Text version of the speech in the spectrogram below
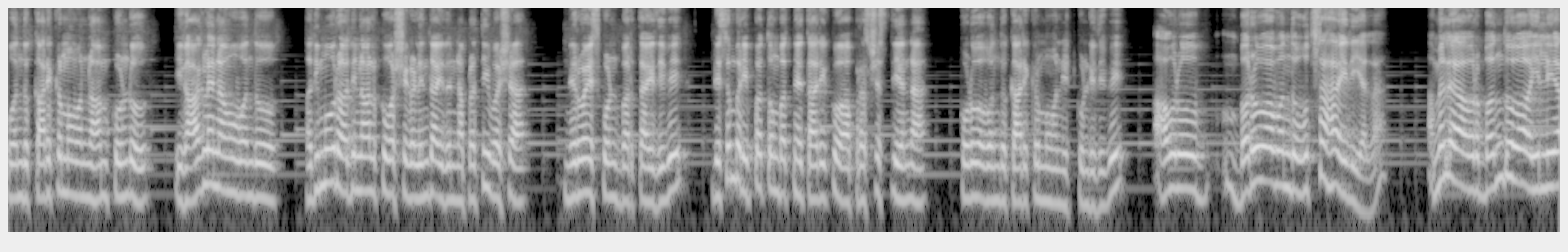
ಒಂದು ಕಾರ್ಯಕ್ರಮವನ್ನು ಹಮ್ಮಿಕೊಂಡು ಈಗಾಗಲೇ ನಾವು ಒಂದು ಹದಿಮೂರು, ಹದಿನಾಲ್ಕು ವರ್ಷಗಳಿಂದ ಇದನ್ನು ಪ್ರತಿ ವರ್ಷ ನಿರ್ವಹಿಸ್ಕೊಂಡು ಬರ್ತಾ ಇದ್ದೀವಿ ಡಿಸೆಂಬರ್ ಇಪ್ಪತ್ತೊಂಬತ್ತನೇ ತಾರೀಕು ಆ ಪ್ರಶಸ್ತಿಯನ್ನು ಕೊಡುವ ಒಂದು ಕಾರ್ಯಕ್ರಮವನ್ನು ಇಟ್ಕೊಂಡಿದ್ದೀವಿ ಅವರು ಬರುವ ಒಂದು ಉತ್ಸಾಹ ಇದೆಯಲ್ಲ, ಆಮೇಲೆ ಅವರು ಬಂದು ಇಲ್ಲಿಯ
